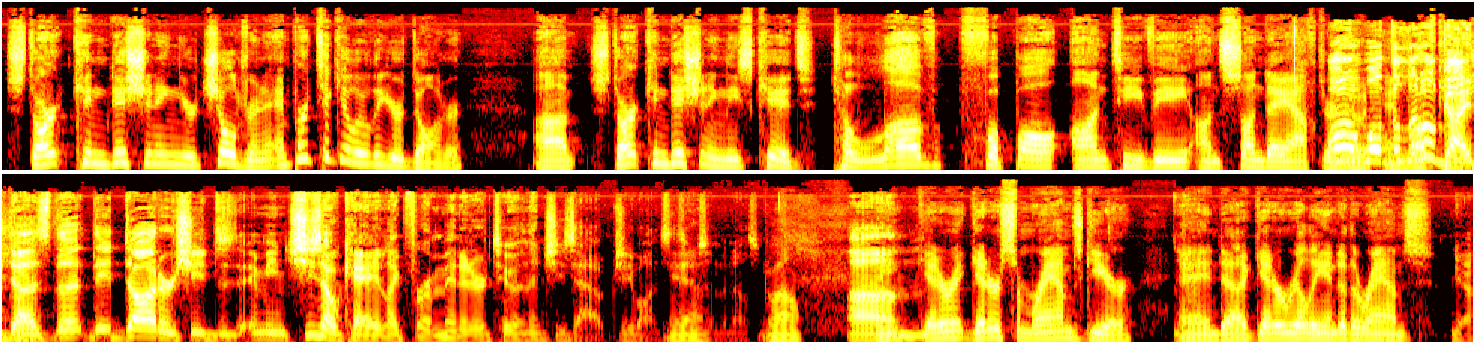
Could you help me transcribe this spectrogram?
start conditioning your children, and particularly your daughter, um, start conditioning these kids to love football on TV on Sunday afternoon. Oh well, the little guy does. The the daughter, she. I mean, she's okay like for a minute or two, and then she's out. She wants to Yeah. do something else. Well, I Um, mean, get her get her some Rams gear and uh, get her really into the Rams. Yeah.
